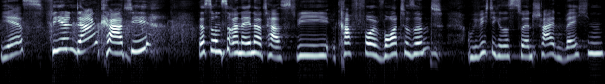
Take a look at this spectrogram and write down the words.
Yes, vielen Dank, Kathi dass du uns daran erinnert hast, wie kraftvoll Worte sind und wie wichtig es ist zu entscheiden, welchen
